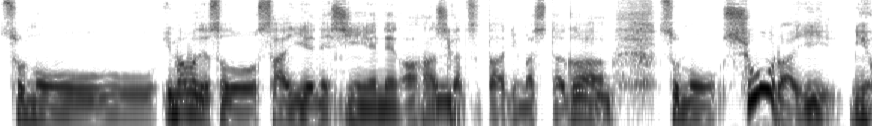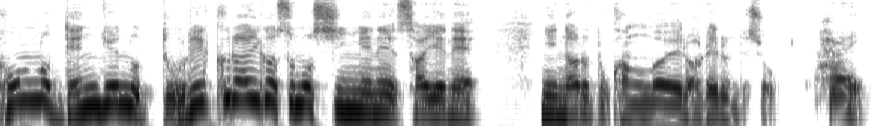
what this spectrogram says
その、今までその再エネ、新エネの話がずっとありましたが、うんその将来、日本の電源のどれくらいがその新エネ、再エネになると考えられるんでしょはい。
